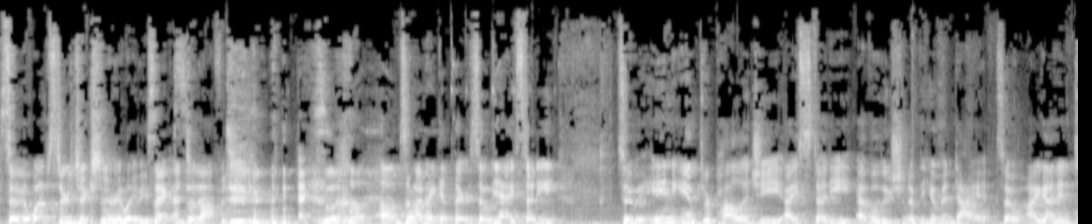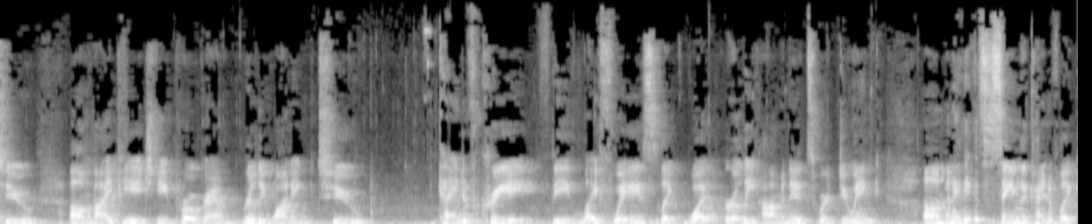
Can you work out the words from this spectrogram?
So, so the Webster's dictionary, ladies, like entomophagy. excellent. um, so how did I get there? So yeah, I study so in anthropology, I study evolution of the human diet. So I got into um, my PhD program really wanting to kind of create the lifeways, like what early hominids were doing. Um, and I think it's the same in kind of like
